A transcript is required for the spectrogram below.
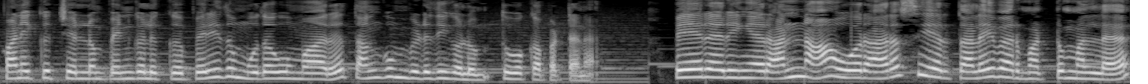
பணிக்கு செல்லும் பெண்களுக்கு பெரிதும் உதவுமாறு தங்கும் விடுதிகளும் துவக்கப்பட்டன. பேரறிஞர் அண்ணா ஓர் அரசியல் தலைவர் மட்டுமல்ல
